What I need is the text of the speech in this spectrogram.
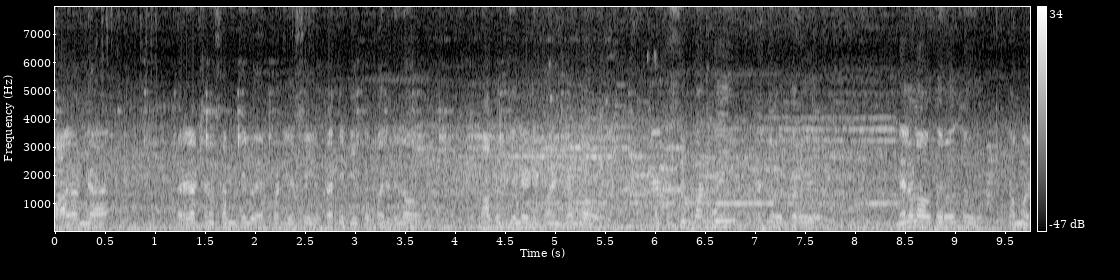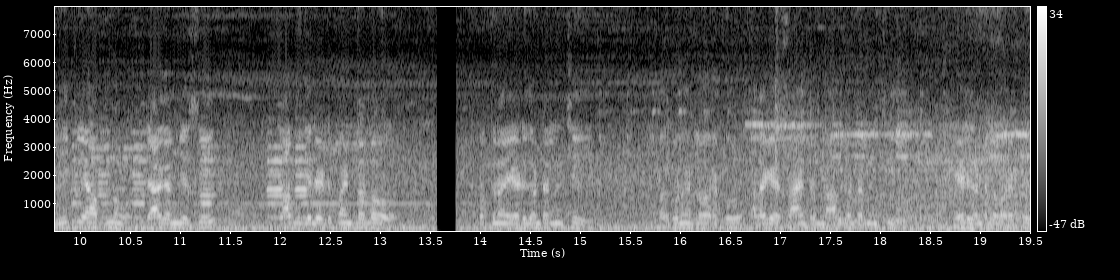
భాగంగా పరిరక్షణ సమితిలు ఏర్పాటు చేసి ప్రతి డిపో పరిధిలో ట్రాఫిక్ జిల్లేటి పాయింట్లలో ప్రతి సిబ్బంది ప్రతి ఒక్కరూ నెలలో ఒక రోజు తమ వీక్లీ యాప్ను త్యాగం చేసి ట్రాఫిక్ జనరేటింగ్ పాయింట్లలో పొద్దున ఏడు గంటల నుంచి పదకొండు గంటల వరకు అలాగే సాయంత్రం నాలుగు గంటల నుంచి ఏడు గంటల వరకు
